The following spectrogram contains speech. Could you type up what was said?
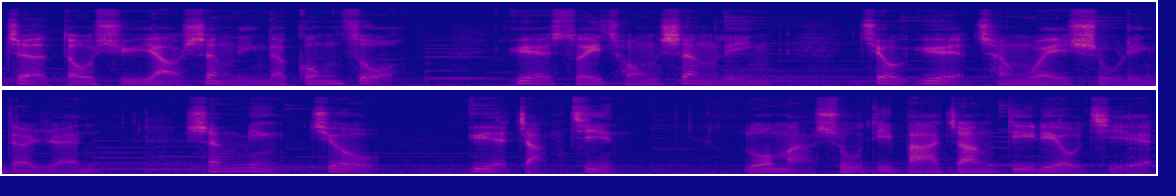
这都需要圣灵的工作。越随从圣灵，就越成为属灵的人，生命就越长进。罗马书第八章第六节。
